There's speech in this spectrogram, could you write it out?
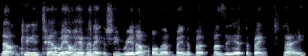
Now, can you tell me? I haven't actually read up on it. Been a bit busy at the bank today.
